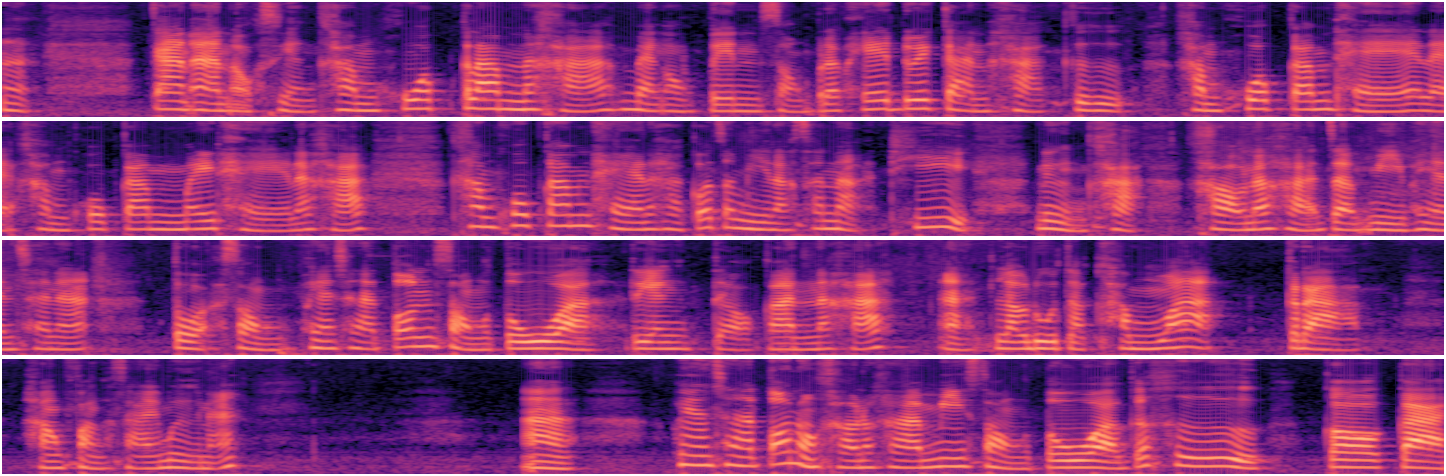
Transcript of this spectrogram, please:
อะการอ่านออกเสียงคำควบกล้ำนะคะ แบ่งออกเป็น 2 ประเภทด้วยกันค่ะ คือ คำควบกล้ำแท้และคำควบกล้ำไม่แท้นะคะคำควบกล้ำแท้นะคะก็จะมีลักษณะที่ 1 ค่ะ เขานะคะจะมีพยัญชนะตัวสองพยัญชนะต้น 2 ตัวเรียงต่อกันนะคะอะเราดูจากคำว่ากราบทางฝั่งซ้ายมือนะอะพยัญชนะต้นของเขานะคะมี 2 ตัวก็คือกอไก่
